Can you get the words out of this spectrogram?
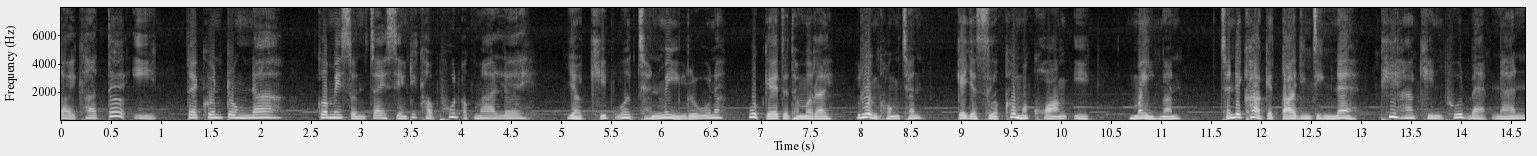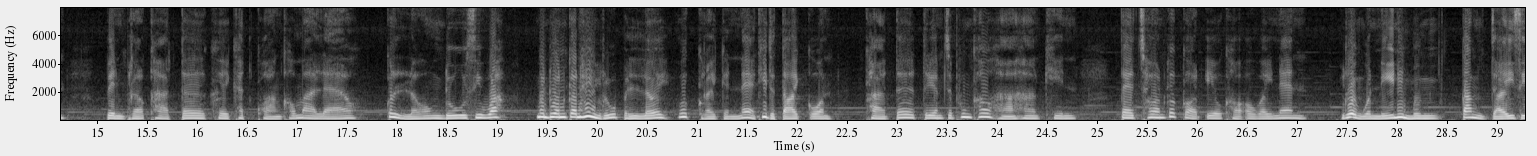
ต่อยคาร์เตอร์อีก แต่คนตรงหน้าก็ไม่สนใจเสียงที่เขาพูดออกมาเลย อย่าคิดว่าฉันไม่รู้นะ ว่าแกจะทำอะไร เรื่องของฉัน แกอย่าเสือกเข้ามาขวางอีก ไม่งั้น ฉันได้ฆ่าแกตายจริง ๆ แน่ ที่ฮาคินพูดแบบนั้น เป็นเพราะคาร์เตอร์เคยขัดขวางเขามาแล้ว ก็ลองดูสิวะ มาดวลกันให้รู้ไปเลย ว่าใครกันแน่ที่จะตายก่อนคาร์เตอร์เตรียมจะพุ่งเข้าหาฮาคิน แต่ชอนก็กอดเอวเขาเอาไว้แน่น เรื่องวันนี้นี่มึงตั้งใจสิ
